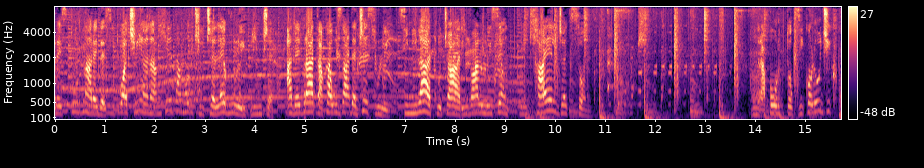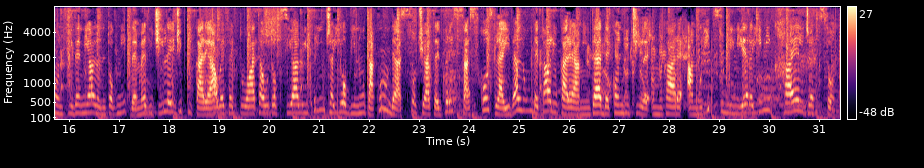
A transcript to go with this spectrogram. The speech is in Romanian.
Resturnare de situație în ancheta morții celebrului prince, adevărata cauza decesului, similar cu cea a rivalului său, Michael Jackson. Un raport toxicologic confidențial întocmit de medicii legipti care au efectuat autopsia lui Prince obinut acum de Associated Press a scos la ivel un detaliu care amintea de condițiile în care a murit sublinierei Michael Jackson.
